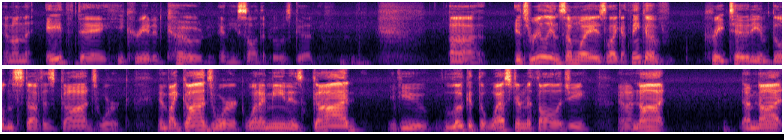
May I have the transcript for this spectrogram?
And on the eighth day, he created code, and he saw that it was good. uh, it's really, in some ways, like I think of creativity and building stuff as God's work. And by God's work, what I mean is God, if you look at the Western mythology, and I'm not I'm not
